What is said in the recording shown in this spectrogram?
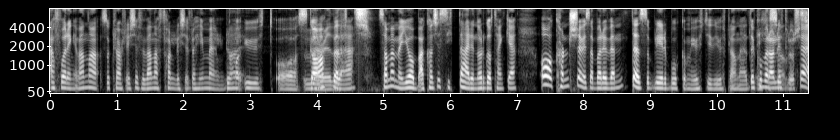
'jeg får ingen venner', så klart ikke, for venner faller ikke fra himmelen. Du må ut og skape det. Sammen Samme med jobb. Jeg kan ikke sitte her i Norge og tenke å, kanskje hvis jeg bare venter, så blir boka mi ute i utlandet. Det kommer aldri til å skje.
